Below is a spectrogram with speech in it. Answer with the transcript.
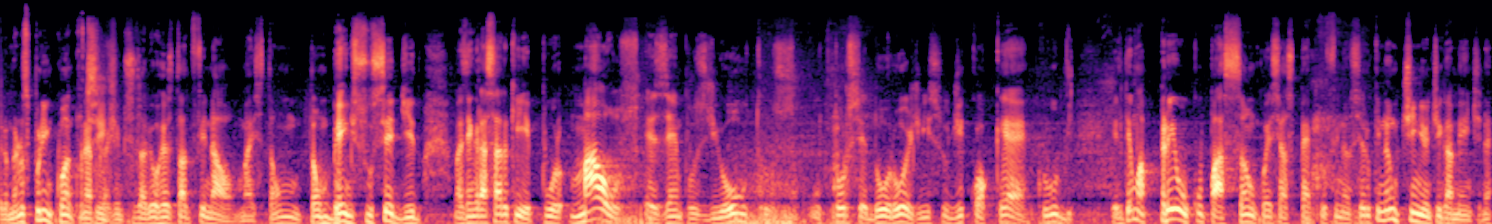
pelo menos por enquanto, né? Sim. Porque a gente precisa ver o resultado final, mas tão, tão bem sucedido. Mas é engraçado que, por maus exemplos de outros, o torcedor hoje, isso de qualquer clube, ele tem uma preocupação com esse aspecto financeiro que não tinha antigamente. Né?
